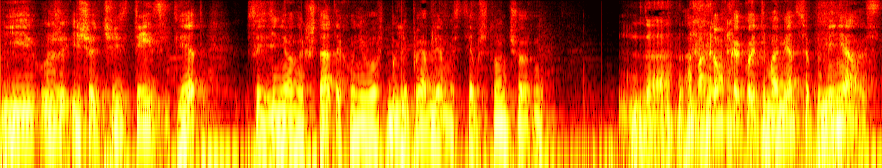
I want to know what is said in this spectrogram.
и уже еще через 30 лет в Соединенных Штатах у него были проблемы с тем, что он черный. Да. А потом в какой-то момент все поменялось.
